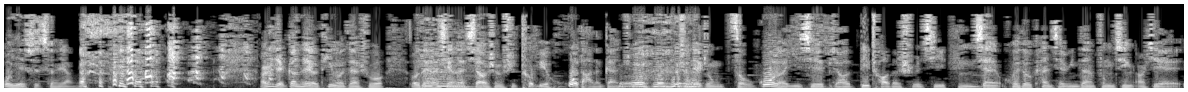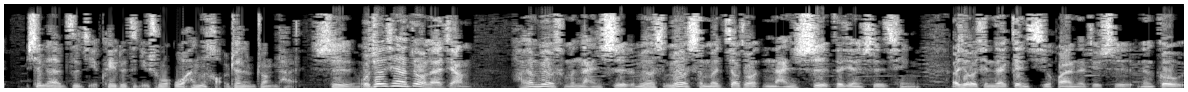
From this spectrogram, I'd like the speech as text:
我也是这样。而且刚才有听友在说，欧德阳现在笑声是特别豁达的感觉，就是那种走过了一些比较低潮的时期，嗯现在回头看起来云淡风轻，而且现在的自己可以对自己说我很好这样的状态。是，我觉得现在对我来讲，好像没有什么难事，没有没有什么叫做难事这件事情。而且我现在更喜欢的就是能够，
